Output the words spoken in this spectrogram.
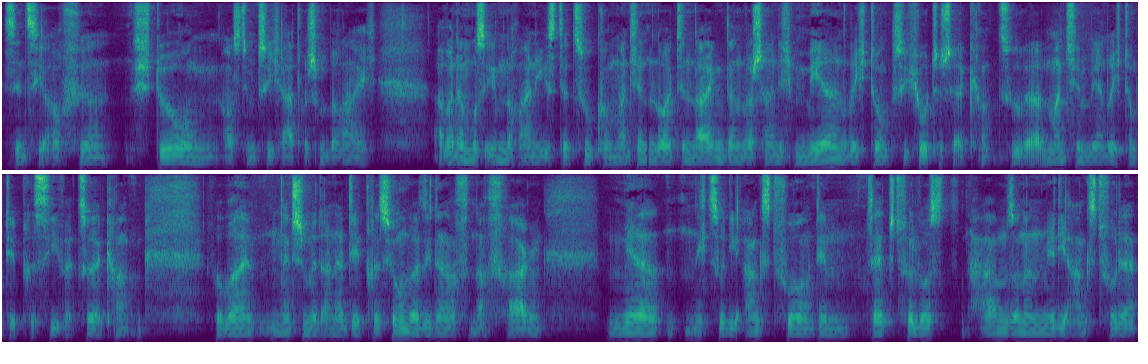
sind sie auch für Störungen aus dem psychiatrischen Bereich. Aber da muss eben noch einiges dazukommen. Manche Leute neigen dann wahrscheinlich mehr in Richtung psychotischer erkrankt zu werden, manche mehr in Richtung depressiver zu erkranken. Wobei Menschen mit einer Depression, weil sie danach fragen, mehr nicht so die Angst vor dem Selbstverlust haben, sondern mehr die Angst vor der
